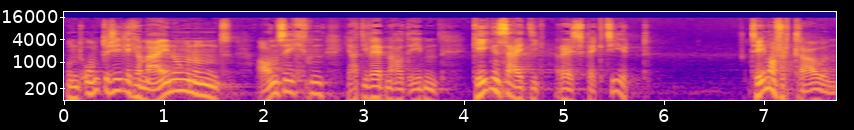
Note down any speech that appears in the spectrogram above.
Und unterschiedliche Meinungen und Ansichten, ja, die werden halt eben gegenseitig respektiert. Thema Vertrauen.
